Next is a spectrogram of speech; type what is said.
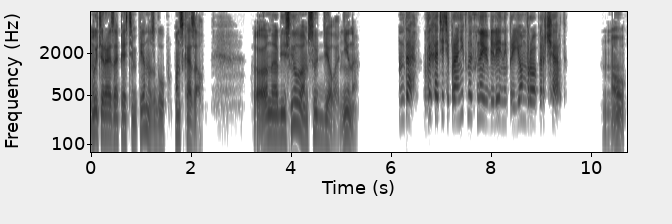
Вытирая запястьем пену с губ, он сказал. «Он объяснил вам суть дела, Нина?» «Да, вы хотите проникнуть на юбилейный прием в Ропер-Чарт». «Ну,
